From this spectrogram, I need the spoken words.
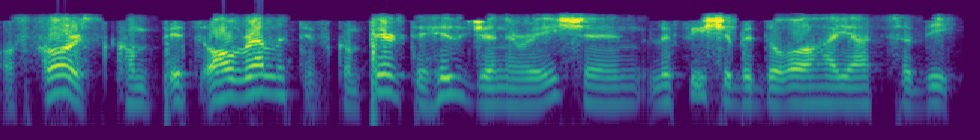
of course, it's all relative. Compared to his generation, lefish bedoro hayat tzaddik.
